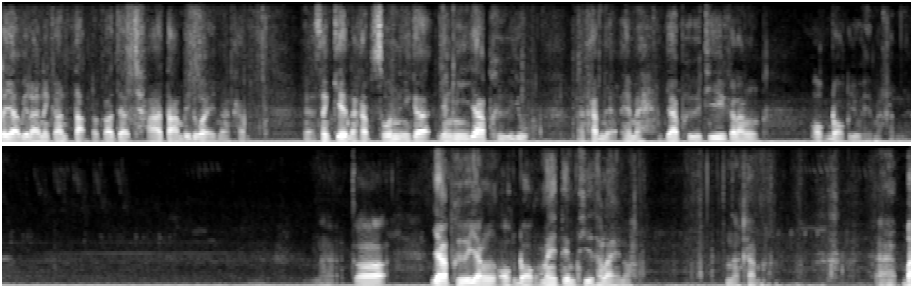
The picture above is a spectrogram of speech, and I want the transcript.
ระยะเวลาในการตัดแล้วก็จะช้าตามไปด้วยนะครับเนี่ยสังเกตนะครับโซนนี้ก็ยังมีหญ้าผืออยู่นะครับเนี่ยเห็นไหมหญ้าผือที่กำลังออกดอกอยู่เห็นไหมครับนะก็หญ้าผือยังออกดอกไม่เต็มที่เท่าไหร่เนาะนะครับอ่าใบ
